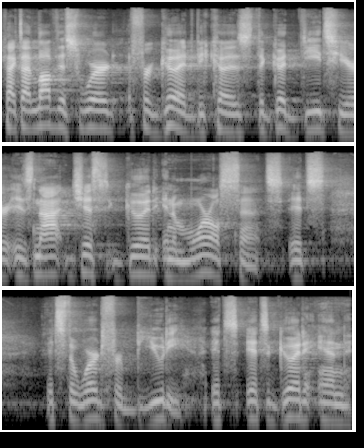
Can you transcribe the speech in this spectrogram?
fact, I love this word for good because the good deeds here is not just good in a moral sense. It's it's the word for beauty. It's, it's good in,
